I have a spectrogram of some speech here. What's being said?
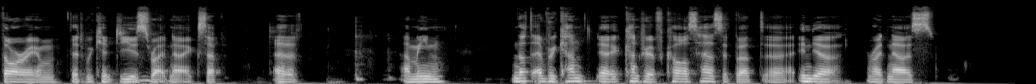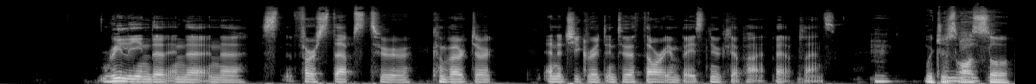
thorium that we can use mm. right now except uh, i mean not every uh, country, of course, has it, but uh, India right now is really in the in the in the first steps to convert their energy grid into a thorium-based nuclear uh, plants, mm. which is Amazing. also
